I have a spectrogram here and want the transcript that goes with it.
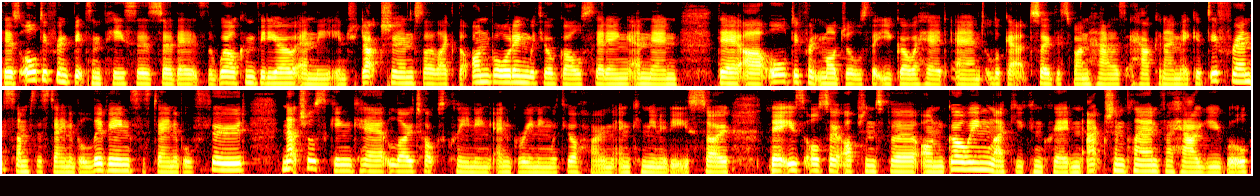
there's all different bits and pieces. So there's the welcome video and the introduction. So like the onboarding with your goal setting. And then there are all different modules that you go ahead and look at. So this one has how can I make a difference, some sustainable living, sustainable food, natural skincare, low tox cleaning and greening with your home and community. So there is also options for ongoing, like you can create an action plan for how you will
